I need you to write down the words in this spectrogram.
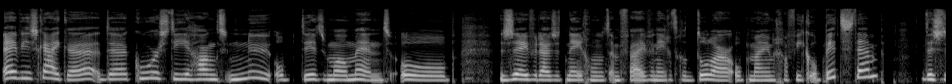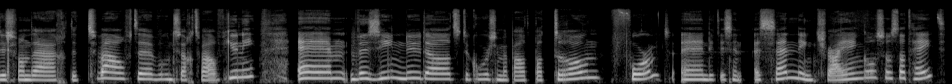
Even eens kijken. De koers die hangt nu op dit moment op 7.995 dollar op mijn grafiek op Bitstamp. Dus dus vandaag de 12e, woensdag 12 juni. En we zien nu dat de koers een bepaald patroon vormt. En dit is een ascending triangle, zoals dat heet.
